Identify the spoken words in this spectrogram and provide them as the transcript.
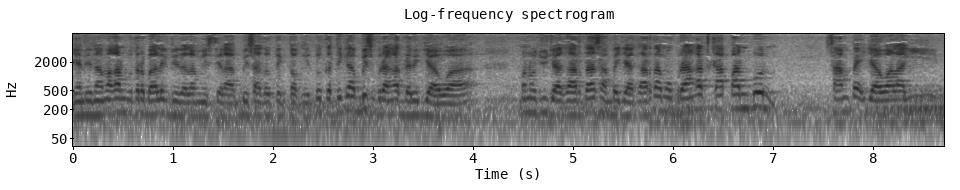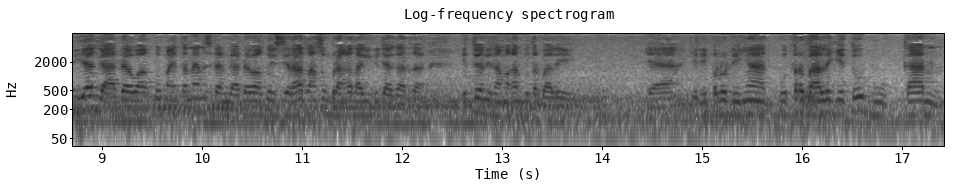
Yang dinamakan putar balik di dalam istilah bis atau TikTok itu ketika bis berangkat dari Jawa menuju Jakarta sampai Jakarta mau berangkat kapan pun sampai Jawa lagi dia nggak ada waktu maintenance dan nggak ada waktu istirahat langsung berangkat lagi ke Jakarta. Itu yang dinamakan putar balik. Ya, jadi perlu diingat putar balik itu bukan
